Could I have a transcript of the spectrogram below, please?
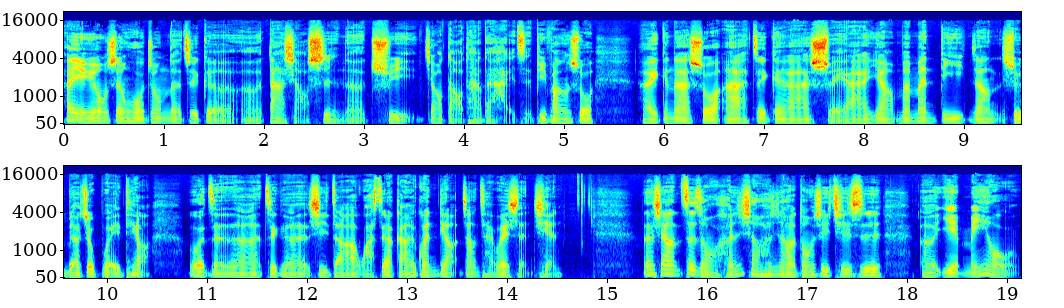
他也用生活中的这个呃大小事呢，去教导他的孩子，比方说，还跟他说啊，这个啊水啊要慢慢滴，这样水表就不会跳；或者呢，这个洗澡啊瓦斯要赶快关掉，这样才会省钱。那像这种很小很小的东西，其实呃也没有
